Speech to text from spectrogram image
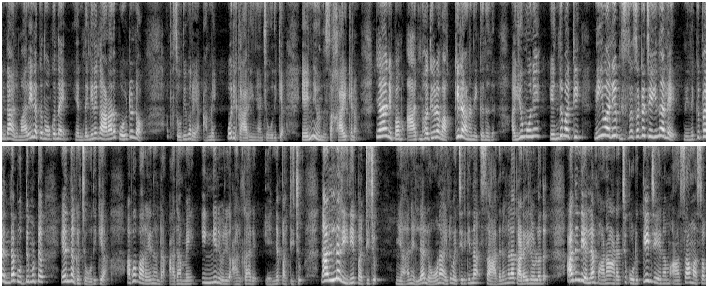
എന്താ അലമാരിയിലൊക്കെ നോക്കുന്നേ? എന്തെങ്കിലും കാണാതെ പോയിട്ടുണ്ടോ? അപ്പോൾ സ്തുതി പറയാം അമ്മേ ഒരു കാര്യം ഞാൻ ചോദിക്കാം. എന്നെ ഒന്ന് സഹായിക്കണം. ഞാനിപ്പം ആത്മഹത്യയുടെ വക്കിലാണ് നിൽക്കുന്നത്. അയ്യോ മോനെ എന്തു പറ്റി? നീ വലിയ ബിസിനസ്സൊക്കെ ചെയ്യുന്നതല്ലേ? നിനക്കിപ്പോൾ എന്താ ബുദ്ധിമുട്ട്? എന്നൊക്കെ ചോദിക്കുക അപ്പോൾ പറയുന്നുണ്ട് അതമ്മേ ഇങ്ങനെ ഒരു ആൾക്കാർ എന്നെ പറ്റിച്ചു. നല്ല രീതിയിൽ പറ്റിച്ചു. ഞാനെല്ലാം ലോണായിട്ട് വച്ചിരിക്കുന്ന സാധനങ്ങളാണ് കടയിലുള്ളത്. അതിന്റെ എല്ലാം പണം അടച്ചു കൊടുക്കുകയും ചെയ്യണം മാസാമാസം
